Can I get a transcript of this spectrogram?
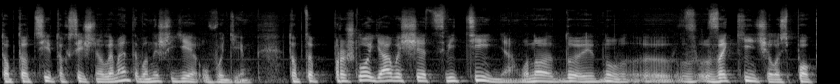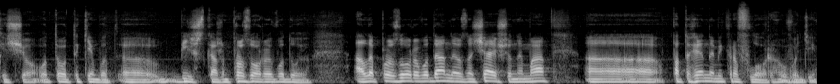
Тобто ці токсичні елементи вони ж є у воді. Тобто пройшло явище цвітіння, воно ну, е, закінчилось поки що, от, от таким от, е, більш, скажімо, прозорою водою. Але прозора вода не означає, що нема е, патогенної мікрофлори у воді.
